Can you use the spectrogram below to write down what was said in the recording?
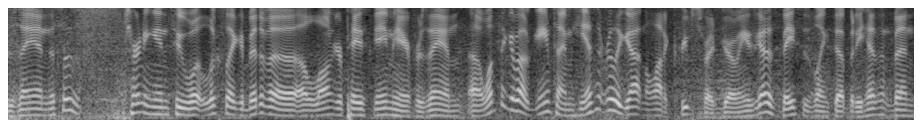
Zan. This is turning into what looks like a bit of a, a longer paced game here for Zan. Uh, one thing about game time, he hasn't really gotten a lot of creep spread growing. He's got his bases linked up, but he hasn't been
